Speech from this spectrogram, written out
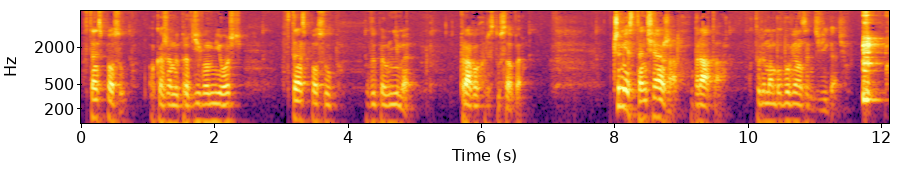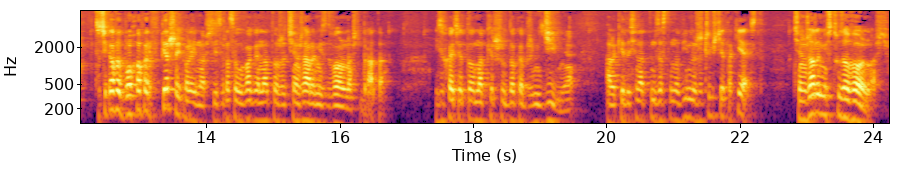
W ten sposób okażemy prawdziwą miłość, w ten sposób wypełnimy prawo Chrystusowe. Czym jest ten ciężar brata, który mam obowiązek dźwigać? Co ciekawe, Bonhoeffer w pierwszej kolejności zwraca uwagę na to, że ciężarem jest wolność brata. I słuchajcie, to na pierwszy rzut oka brzmi dziwnie, ale kiedy się nad tym zastanowimy, rzeczywiście tak jest. Ciężarem jest cudza wolność.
